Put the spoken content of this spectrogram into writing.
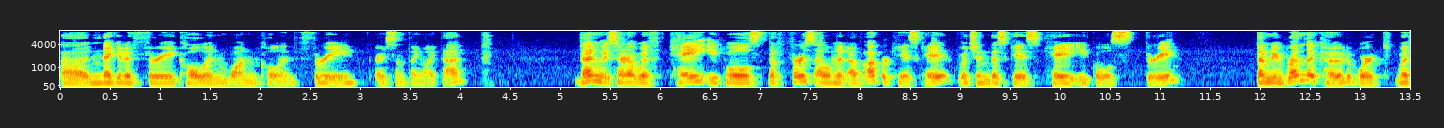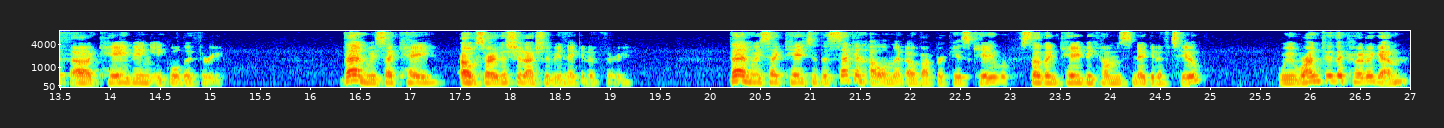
uh, negative 3 colon 1 colon 3 or something like that. Then we start out with k equals the first element of uppercase k, which in this case k equals 3. Then we run the code where, with uh, k being equal to 3. Then we set k, oh sorry, this should actually be negative 3. Then we set k to the second element of uppercase k, so then k becomes negative 2. We run through the code again,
